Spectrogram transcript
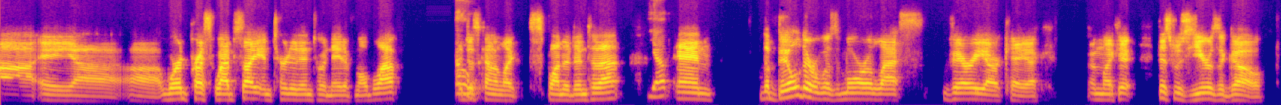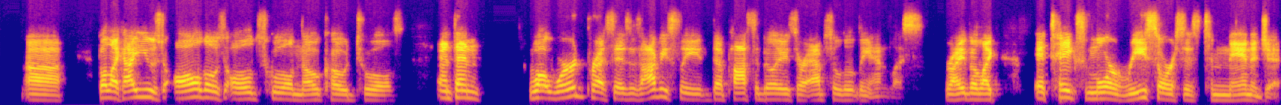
uh, a uh, uh, WordPress website and turned it into a native mobile app. It oh. just kind of like spun it into that. Yep. And the builder was more or less very archaic, and like it. This was years ago. Uh, but like I used all those old school no code tools, and then what WordPress is is obviously the possibilities are absolutely endless, right? But like it takes more resources to manage it.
